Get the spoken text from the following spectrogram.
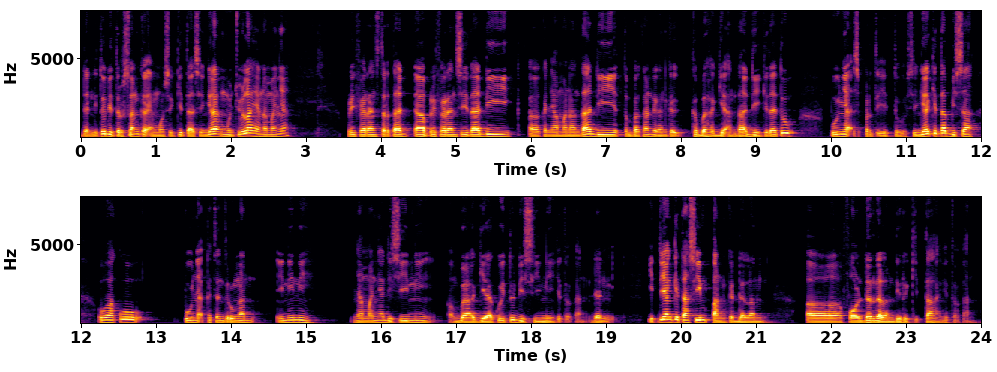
dan itu diteruskan ke emosi kita sehingga muncullah yang namanya preferensi tertadi, uh, eh, preferensi tadi, uh, kenyamanan tadi, atau dengan ke kebahagiaan tadi. Kita itu punya seperti itu. Sehingga kita bisa, oh aku punya kecenderungan ini nih nyamannya di sini bahagiaku itu di sini gitu kan. Dan itu yang kita simpan ke dalam uh, folder dalam diri kita gitu kan.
